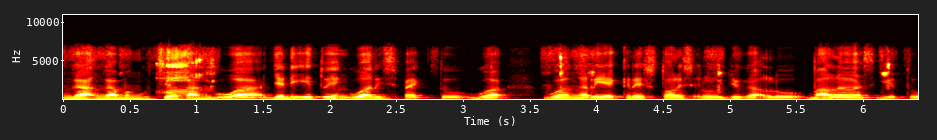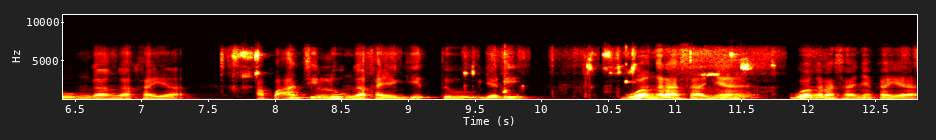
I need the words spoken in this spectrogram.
nggak nggak mengucilkan gua. Jadi itu yang gua respect tuh gua gua ke stories lu juga lu bales gitu. Nggak nggak kayak apaan sih lu? Nggak kayak gitu. Jadi gua ngerasanya gua ngerasanya kayak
